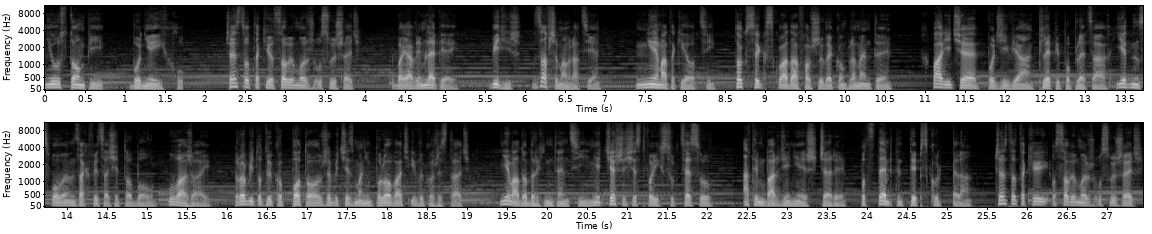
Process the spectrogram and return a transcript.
Nie ustąpi, bo nie ich chu. Często od takiej osoby możesz usłyszeć: Chyba ja wiem lepiej. Widzisz, zawsze mam rację. Nie ma takiej opcji. Toksyk składa fałszywe komplementy. Chwali cię, podziwia, klepie po plecach, jednym słowem zachwyca się tobą. Uważaj. Robi to tylko po to, żeby cię zmanipulować i wykorzystać. Nie ma dobrych intencji, nie cieszy się z twoich sukcesów, a tym bardziej nie jest szczery. Podstępny typ skurczela. Często takiej osoby możesz usłyszeć,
